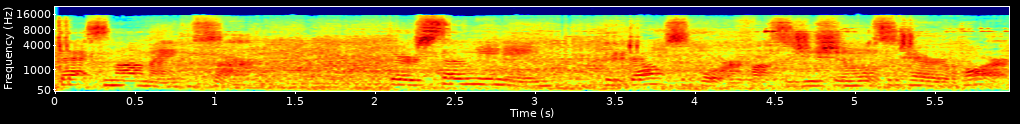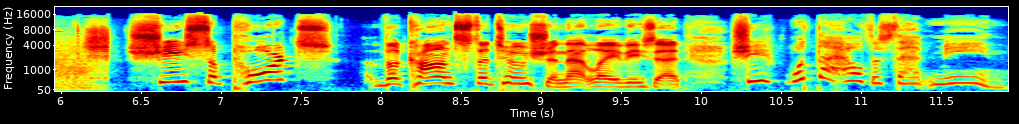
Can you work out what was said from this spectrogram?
That's my main concern. There's so many that don't support our Constitution and wants to tear it apart. She supports the Constitution, that lady said. She, what the hell does that mean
